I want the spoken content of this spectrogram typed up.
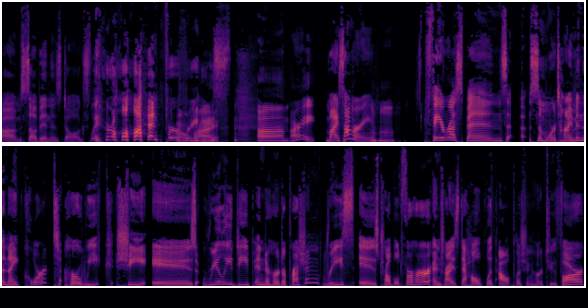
um, sub in as dogs later on for Oh Rhys. Um all right. My summary. Mhm. Feyre spends uh, some more time in the night court her week. She is really deep into her depression. Rhys is troubled for her and tries to help without pushing her too far.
